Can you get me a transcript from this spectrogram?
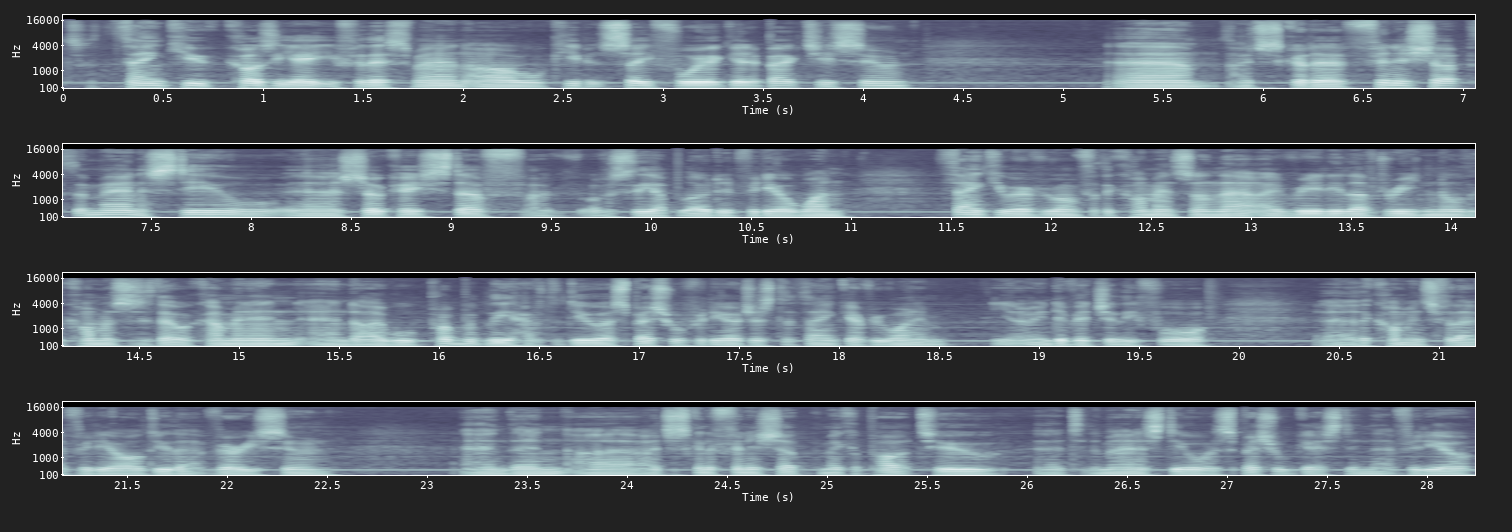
So thank you Cozzie80, for this man, I will keep it safe for you, get it back to you soon. Um, I just got to finish up the Man of Steel uh, showcase stuff. I've obviously uploaded video one. Thank you everyone for the comments on that. I really loved reading all the comments that were coming in and I will probably have to do a special video just to thank everyone in, you know, individually for uh, the comments for that video. I'll do that very soon. And then uh, I'm just going to finish up, make a part two uh, to the Man of Steel with a special guest in that video.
